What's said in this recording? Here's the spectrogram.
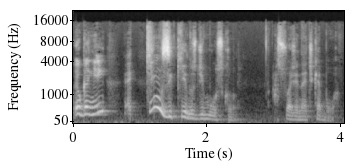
eu ganhei é, 15 quilos de músculo. A sua genética é boa.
